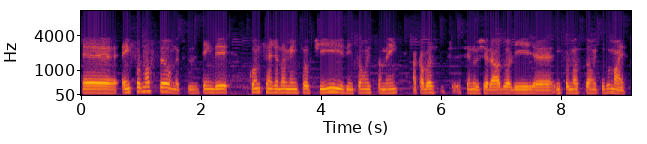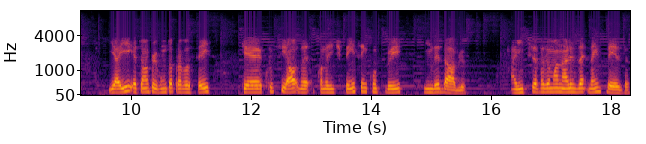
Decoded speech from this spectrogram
é, é informação, né? Precisa entender quantos reagendamentos eu tive, então isso também acaba sendo gerado ali é, informação e tudo mais. E aí eu tenho uma pergunta para vocês que é crucial né, quando a gente pensa em construir um DW. A gente precisa fazer uma análise da, da empresa.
